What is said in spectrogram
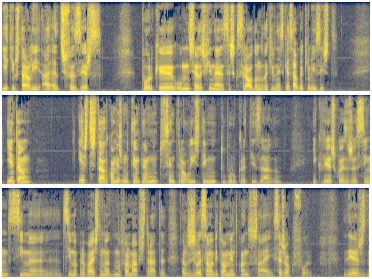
e aquilo estar ali a, a desfazer-se porque o Ministério das Finanças, que será o dono daquilo, nem sequer sabe que aquilo existe. E então, este Estado, que ao mesmo tempo é muito centralista e muito burocratizado, e que vê as coisas assim de cima, de cima para baixo, de uma, de uma forma abstrata, a legislação habitualmente quando sai, seja o que for, desde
